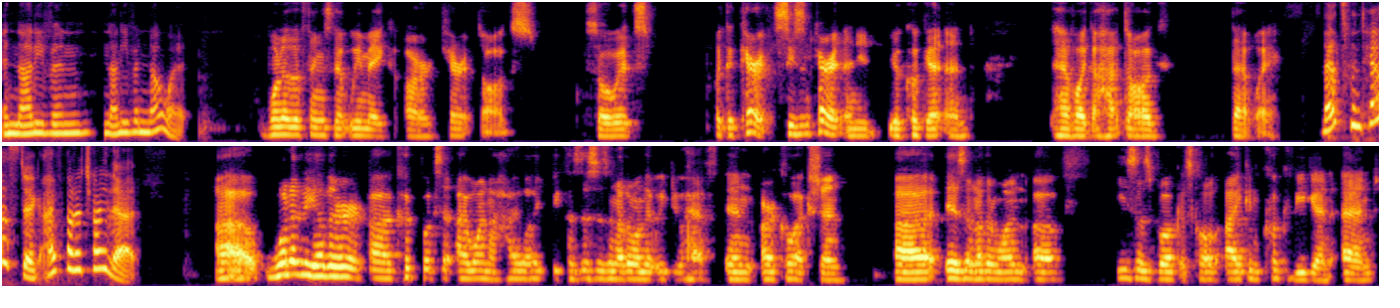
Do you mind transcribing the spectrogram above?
and not even not even know it. One of the things that we make are carrot dogs. So it's like a carrot, seasoned carrot, and you you cook it and have like a hot dog that way. That's fantastic. I've got to try that. Uh, one of the other uh, cookbooks that I want to highlight, because this is another one that we do have in our collection, uh, is another one of Isa's book. It's called I Can Cook Vegan. And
